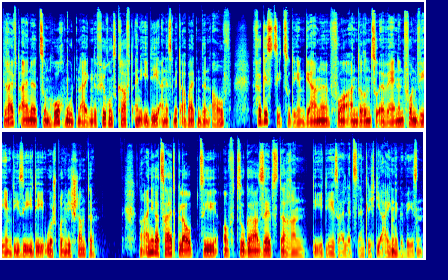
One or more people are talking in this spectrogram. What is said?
Greift eine zum Hochmut neigende Führungskraft eine Idee eines Mitarbeitenden auf, vergisst sie zudem gerne vor anderen zu erwähnen, von wem diese Idee ursprünglich stammte. Nach einiger Zeit glaubt sie oft sogar selbst daran, die Idee sei letztendlich die eigene gewesen.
